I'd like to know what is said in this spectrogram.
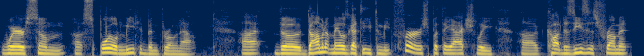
where some uh, spoiled meat had been thrown out, uh, the dominant males got to eat the meat first, but they actually uh, caught diseases from it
